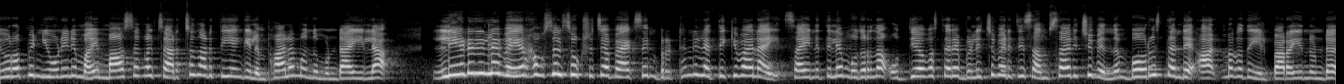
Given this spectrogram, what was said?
യൂറോപ്യൻ യൂണിയനുമായി മാസങ്ങൾ ചർച്ച നടത്തിയെങ്കിലും ഫലമൊന്നും ഉണ്ടായില്ല. ലീഡനിലെ വെയർഹൌസിൽ സൂക്ഷിച്ച വാക്സിൻ ബ്രിട്ടനിൽ എത്തിക്കുവാനായി സൈന്യത്തിലെ മുതിർന്ന ഉദ്യോഗസ്ഥരെ വിളിച്ചു വരുത്തി സംസാരിച്ചുവെന്നും ബോറിസ് തന്റെ ആത്മകഥയിൽ പറയുന്നുണ്ട്.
